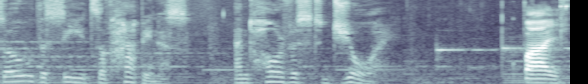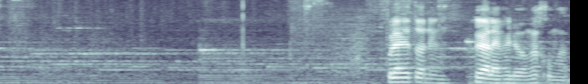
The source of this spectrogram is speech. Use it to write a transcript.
Sow the seeds of happiness and harvest joy. ไปกูได้ตัวหนึ่งเพื่ออะไรไม่รู้ไม่คุ้มครับ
